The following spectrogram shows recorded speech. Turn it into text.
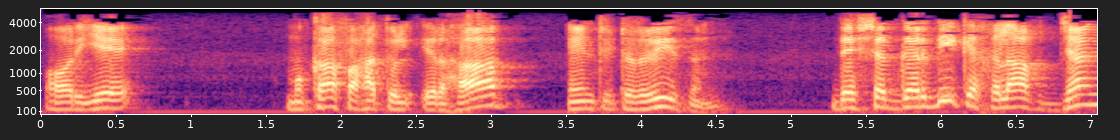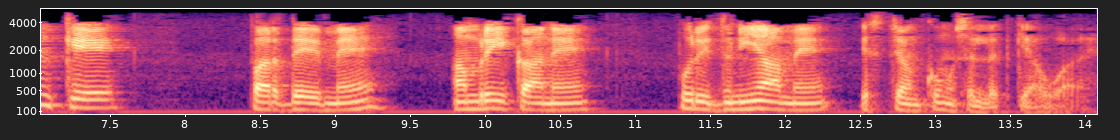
اور یہ مکافحت الارہاب اینٹی ٹرریزم دہشت گردی کے خلاف جنگ کے پردے میں امریکہ نے پوری دنیا میں اس جنگ کو مسلط کیا ہوا ہے۔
